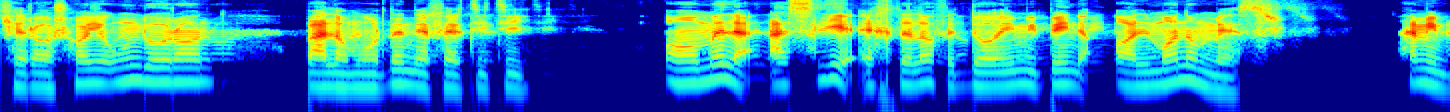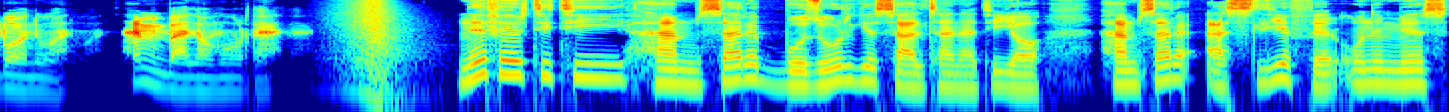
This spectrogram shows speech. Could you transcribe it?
کراش های اون دوران بلامرد نفرتیتی. عامل اصلی اختلاف دائمی بین آلمان و مصر. همین بانوان همین بلامردن نفرتیتی همسر بزرگ سلطنتی یا همسر اصلی فرعون مصر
